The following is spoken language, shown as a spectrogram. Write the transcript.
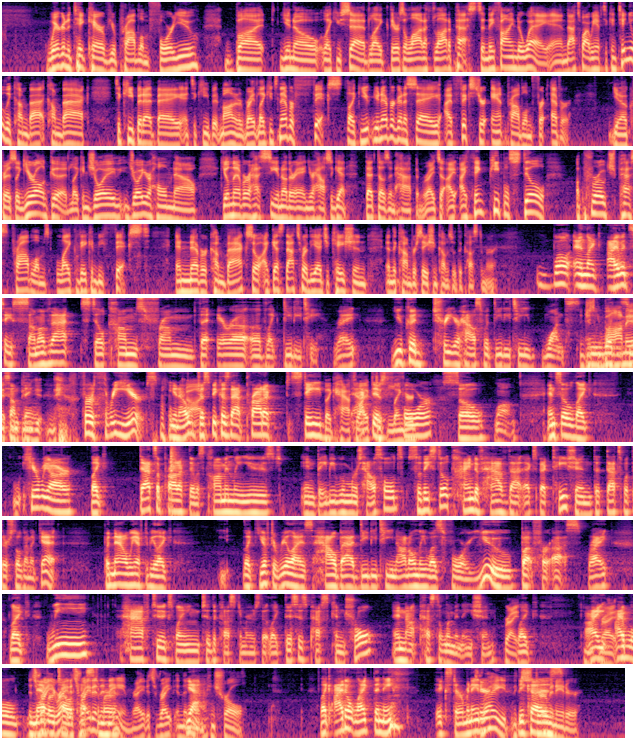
we're going to take care of your problem for you but you know like you said like there's a lot of lot of pests and they find a way. And that's why we have to continually come back come back to keep it at bay and to keep it monitored right? Like it's never fixed. Like you, you're never going to say i've fixed your ant problem forever. You know chris like you're all good. Like enjoy enjoy your home now. You'll never ha- see another ant in your house again. That doesn't happen right? So i, I think people still approach pest problems like they can be fixed and never come back. So I guess that's where the education and the conversation comes with the customer. Well, and like I would say some of that still comes from the era of like DDT, right? You could treat your house with DDT once and, and you wouldn't see something for three years, oh, you know, God. just because that product stayed like half life just lingered for so long. And so like here we are, like that's a product that was commonly used in baby boomers households, so they still kind of have that expectation that that's what they're still going to get. But now we have to be like like you have to realize how bad DDT not only was for you but for us, right? Like we have to explain to the customers that like this is pest control and not pest elimination. Right. Like I right. I will it's never right, tell right. It's customer, right in the name, right? It's right in the yeah. name. Control. Like I don't like the name exterminator. Right, exterminator.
